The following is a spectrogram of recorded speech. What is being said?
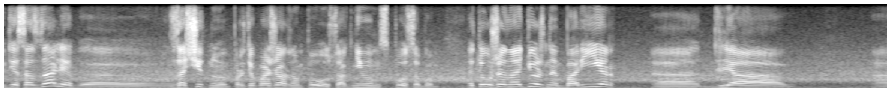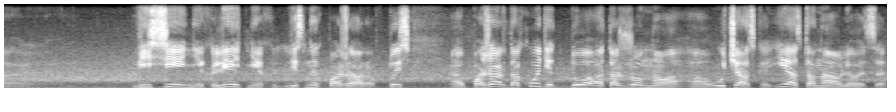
Где создали э, защитную противопожарную полосу огневым способом, это уже надежный барьер барьер э, для э, весенних, летних лесных пожаров. То есть пожар доходит до отожженного участка и останавливается.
